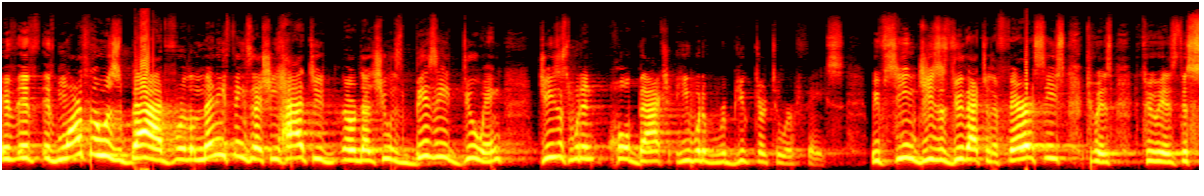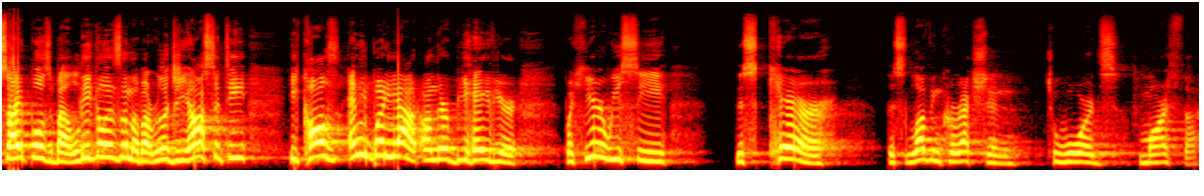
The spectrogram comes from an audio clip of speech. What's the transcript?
if, if, if Martha was bad for the many things that she had to, or that she was busy doing, Jesus wouldn't hold back. He would have rebuked her to her face. We've seen Jesus do that to the Pharisees, to his, to his disciples about legalism, about religiosity. He calls anybody out on their behavior. But here we see this care, this loving correction towards Martha.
